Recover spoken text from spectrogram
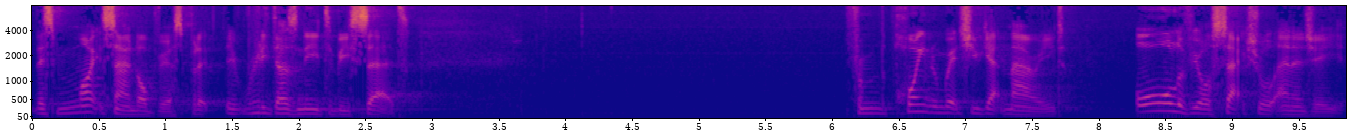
This might sound obvious, but it, it really does need to be said. From the point in which you get married, all of your sexual energy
